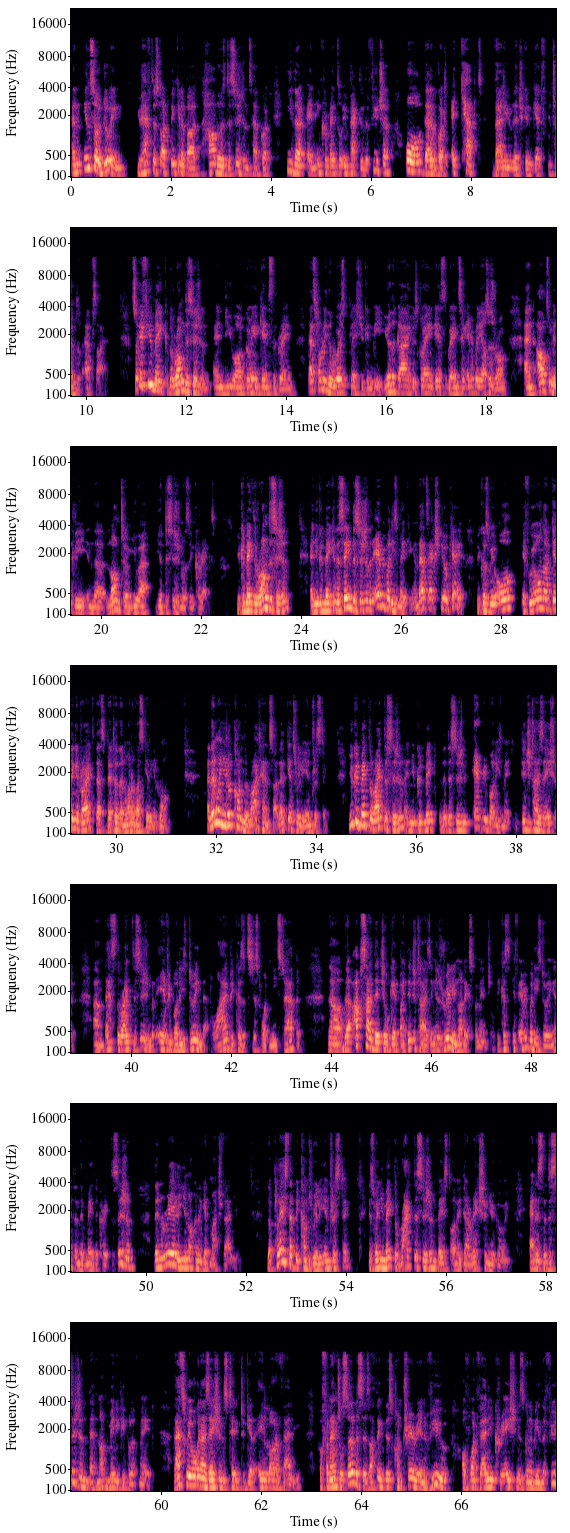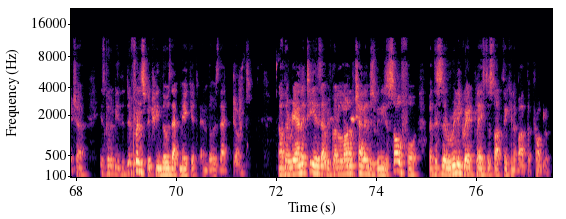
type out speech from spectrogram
And in so doing, you have to start thinking about how those decisions have got either an incremental impact in the future or that have got a capped value that you can get in terms of upside. So if you make the wrong decision and you are going against the grain, that's probably the worst place you can be. You're the guy who's going against the grain, saying everybody else is wrong, and ultimately, in the long term, you are, your decision was incorrect. You can make the wrong decision and you can make the same decision that everybody's making and that's actually okay. Because we all if we're all not getting it right that's better than one of us getting it wrong. And then when you look on the right hand side that gets really interesting. You could make the right decision and you could make the decision everybody's making. Digitization. Um, that's the right decision but everybody's doing that. Why? Because it's just what needs to happen. Now the upside that you'll get by digitizing is really not exponential because if everybody's doing it and they've made the correct decision then really you're not going to get much value the place that becomes really interesting is when you make the right decision based on a direction you're going, and it's the decision that not many people have made. That's where organizations tend to get a lot of value. For financial services, I think this contrarian view of what value creation is going to be in the future is going to be the difference between those that make it and those that don't. Now, the reality is that we've got a lot of challenges we need to solve for, but this is a really great place to start thinking about the problem.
